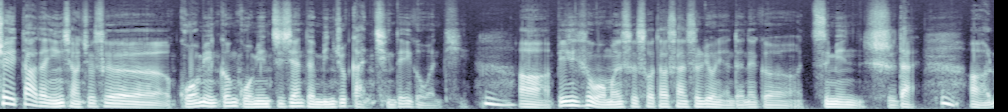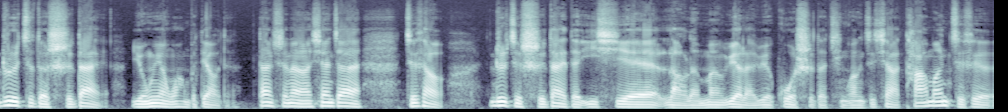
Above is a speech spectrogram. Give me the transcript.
最大的影响就是国民跟国民之间的民族感情的一个问题。嗯啊，毕竟是我们是受到三十六年的那个殖民时代。嗯啊，日治的时代永远忘不掉的。但是呢，现在至少。日治时代的一些老人们越来越过世的情况之下，他们只是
